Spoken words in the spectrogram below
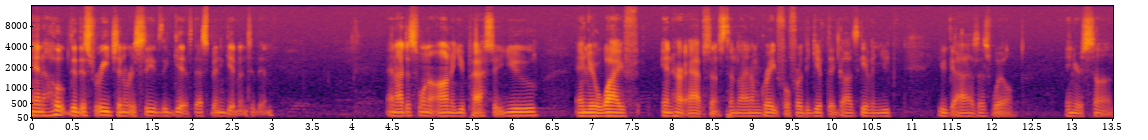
And hope that this region receives the gift that's been given to them. And I just want to honor you, Pastor, you and your wife in her absence tonight. I'm grateful for the gift that God's given you, you guys as well, and your son.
